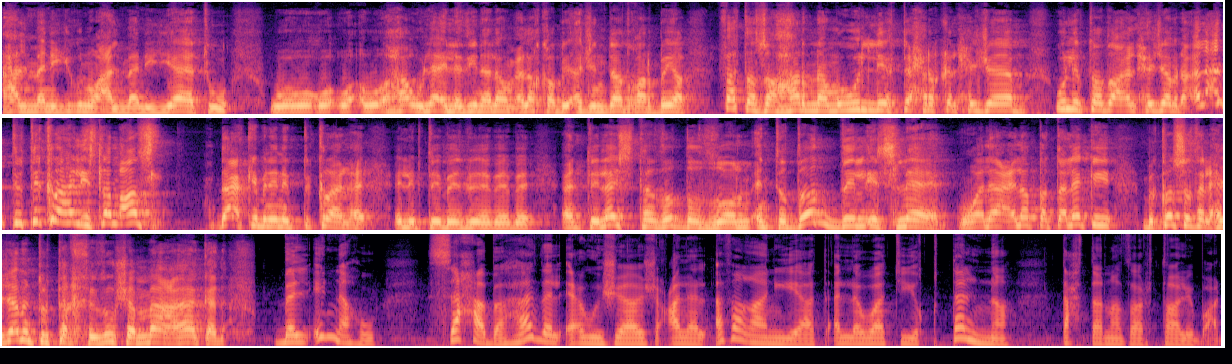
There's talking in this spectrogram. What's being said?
علمانيون وعلمانيات وهؤلاء الذين لهم علاقة بأجندات غربية. فتظاهرنا واللي تحرق الحجاب واللي بتضع الحجاب. لا أنت تكره الإسلام أصلا. دعك من إنك تكره اللي بت... ب... ب... ب... أنت لست ضد الظلم أنت ضد الإسلام ولا علاقة لك بقصة الحجاب أنتم تتخذوه شماعة هكذا. بل إنه سحب هذا الإعوجاج على الأفغانيات اللواتي يقتلن تحت نظر طالبان.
